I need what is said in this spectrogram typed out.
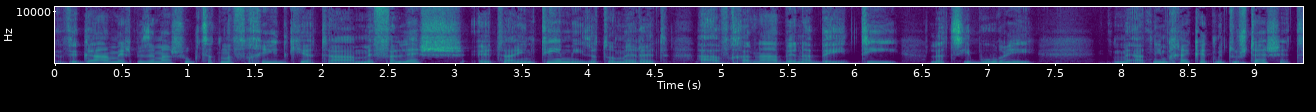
וגם יש בזה משהו קצת מפחיד, כי אתה מפלש את האינטימי, זאת אומרת, ההבחנה בין הביתי לציבורי מעט נמחקת, מטושטשת.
